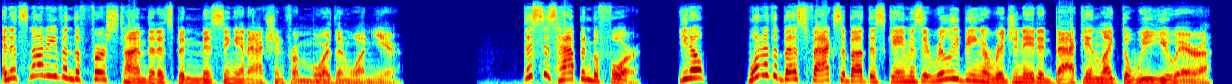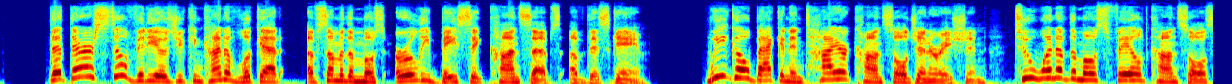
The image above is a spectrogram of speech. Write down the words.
And it's not even the first time that it's been missing in action for more than one year. This has happened before. You know, one of the best facts about this game is it really being originated back in like the Wii U era. That there are still videos you can kind of look at of some of the most early basic concepts of this game. We go back an entire console generation to one of the most failed consoles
